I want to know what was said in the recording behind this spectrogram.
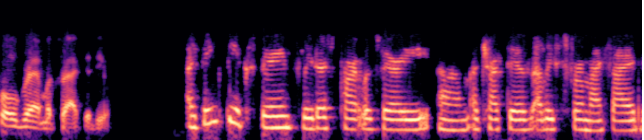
program attracted you? I think the experienced leaders part was very um, attractive, at least for my side.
